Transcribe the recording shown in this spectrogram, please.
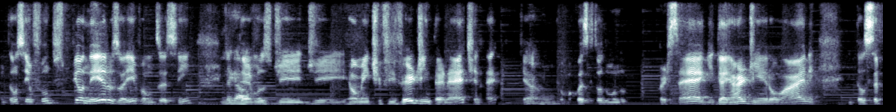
Então, assim, eu fui um dos pioneiros aí, vamos dizer assim, legal. em termos de, de realmente viver de internet, né? Que é uhum. uma coisa que todo mundo persegue, ganhar dinheiro online. Então, você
